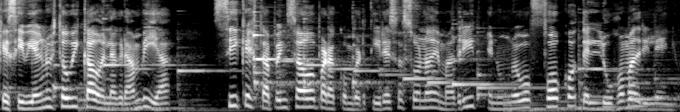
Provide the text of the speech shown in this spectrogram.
que si bien no está ubicado en la Gran Vía, sí que está pensado para convertir esa zona de Madrid en un nuevo foco del lujo madrileño,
